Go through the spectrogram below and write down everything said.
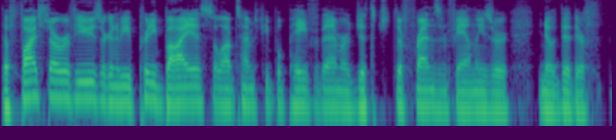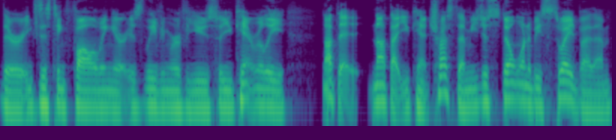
the five star reviews are going to be pretty biased. A lot of times people pay for them or just their friends and families or you know their their, their existing following is leaving reviews. So you can't really not that not that you can't trust them you just don't want to be swayed by them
